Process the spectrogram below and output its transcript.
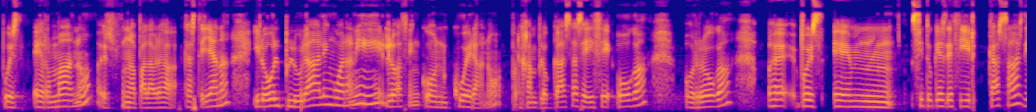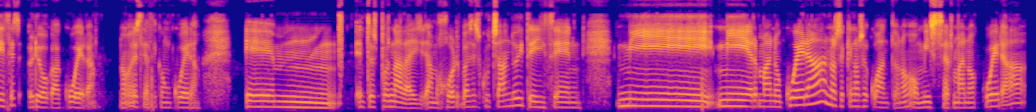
Pues hermano es una palabra castellana y luego el plural en guaraní lo hacen con cuera, ¿no? Por ejemplo, casa se dice hoga o roga, eh, pues em, si tú quieres decir casas, dices roga cuera, ¿no? Se hace con cuera. Em, entonces, pues nada, a lo mejor vas escuchando y te dicen mi, mi hermano cuera, no sé qué, no sé cuánto, ¿no? O mis hermanos cuera,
